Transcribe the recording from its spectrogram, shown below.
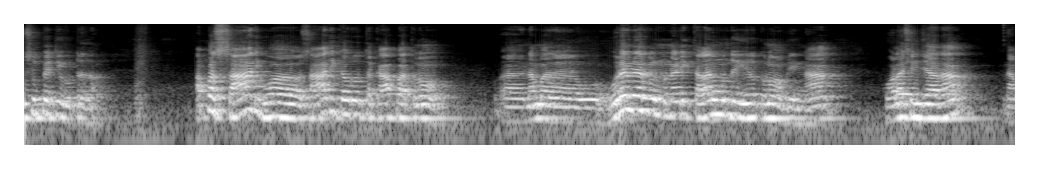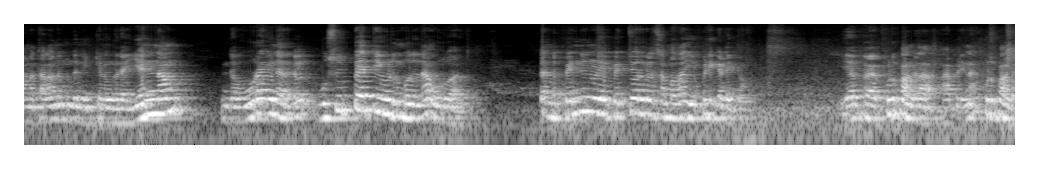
உசுப்பேத்தி விட்டுருதான். அப்போ சாதி சாதி கௌரவத்தை காப்பாற்றணும் நம்ம உறவினர்கள் முன்னாடி தலைமுந்து இருக்கணும் அப்படின்னா கொலை செஞ்சாதான் நம்ம தலைமுந்து நிற்கணுங்கிற எண்ணம் இந்த உறவினர்கள் உசுப்பேத்தி விடும்போது தான் உருவாகுது. அந்த பெண்ணினுடைய பெற்றோர்கள் சம்மதம் எப்படி கிடைக்கும்? கொடுப்பாங்களா? அப்படின்னா கொடுப்பாங்க.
